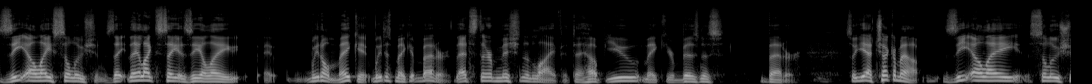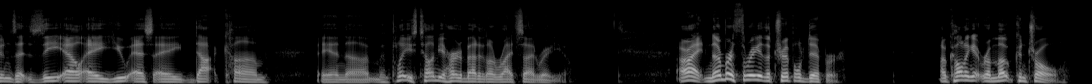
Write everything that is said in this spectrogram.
ZLA Solutions. They, they like to say at ZLA, eh, we don't make it, we just make it better. That's their mission in life, to help you make your business better. So, yeah, check them out. ZLA Solutions at ZLAUSA.com. And, um, and please tell them you heard about it on Right Side Radio. All right, number three of the Triple Dipper. I'm calling it remote control.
